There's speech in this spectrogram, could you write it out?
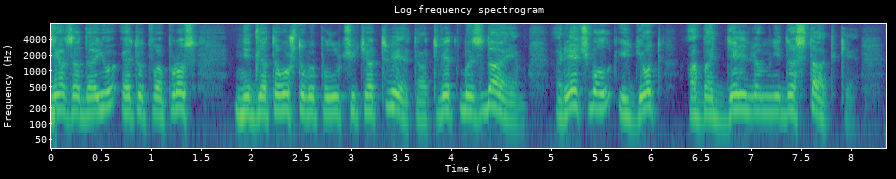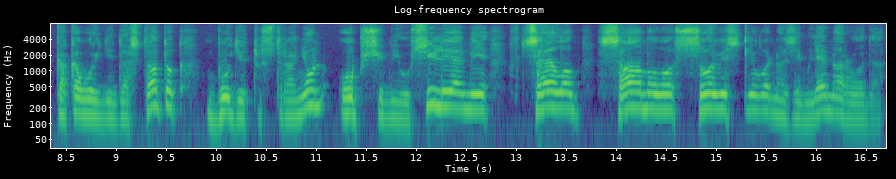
Я задаю этот вопрос не для того, чтобы получить ответ. Ответ мы знаем. Речь, мол, идет об отдельном недостатке. Каковой недостаток будет устранен общими усилиями в целом самого совестливого на земле народа.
